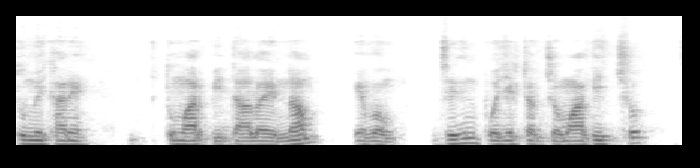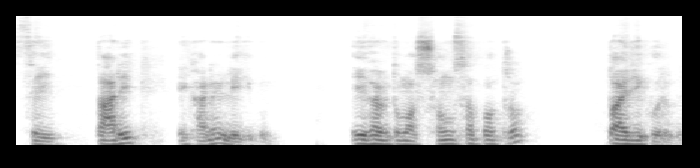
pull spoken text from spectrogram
তুমি এখানে তোমার বিদ্যালয়ের নাম এবং যেদিন প্রজেক্টটা জমা দিচ্ছ, সেই তারিখ এখানে লিখবে। এইভাবে তোমার শংসাপত্র তৈরি করবে।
